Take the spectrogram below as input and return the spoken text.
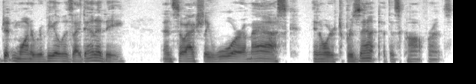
didn't want to reveal his identity, and so actually wore a mask in order to present at this conference.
